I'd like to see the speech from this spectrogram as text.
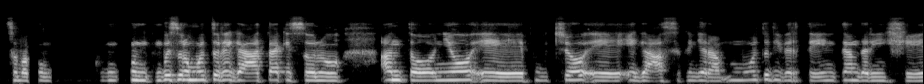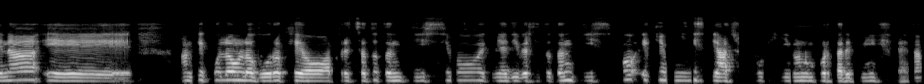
insomma con, con, con, cui sono molto legata, che sono Antonio e Puccio e, e Gas, quindi era molto divertente andare in scena e anche quello è un lavoro che ho apprezzato tantissimo e che mi ha divertito tantissimo e che mi dispiace un pochino non portare più in scena.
